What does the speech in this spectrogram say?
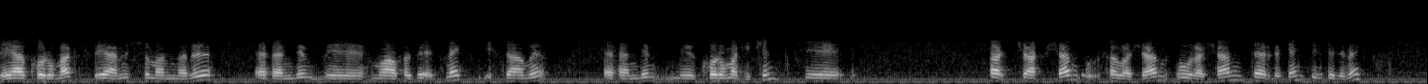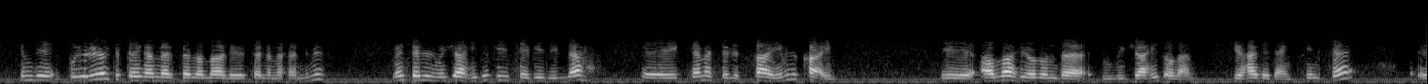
veya korumak veya Müslümanları efendim e, muhafaza etmek, İslam'ı efendim e, korumak için e, çarpışan, savaşan, uğraşan, terleken kimse demek. Şimdi buyuruyor ki Peygamber sallallahu aleyhi ve sellem Efendimiz Meselül mücahidi fi sebilillah e, kemeselü saimil kaim e, Allah yolunda mücahit olan, cihad eden kimse e,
